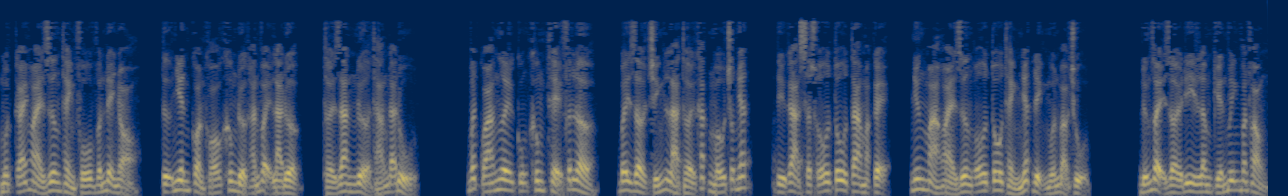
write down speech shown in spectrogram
Một cái hoài dương thành phố vấn đề nhỏ, tự nhiên còn khó không được hắn vậy là được, thời gian nửa tháng đã đủ. Bất quá ngươi cũng không thể phớt lờ bây giờ chính là thời khắc mấu chốt nhất tỷ gạ sơ ô tô ta mặc kệ, nhưng mà hoài dương ô tô thành nhất định muốn bảo trụ. Đứng dậy rời đi lâm kiến vĩnh văn phòng.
